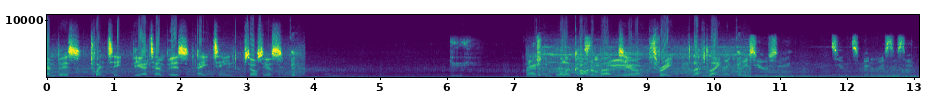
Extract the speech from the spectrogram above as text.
temp is 20. The air temp is 18 Celsius. Crashed and burned. Follow car number time I, uh, zero three in the left lane. tried the race here, so let's see if it's a better race this time.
